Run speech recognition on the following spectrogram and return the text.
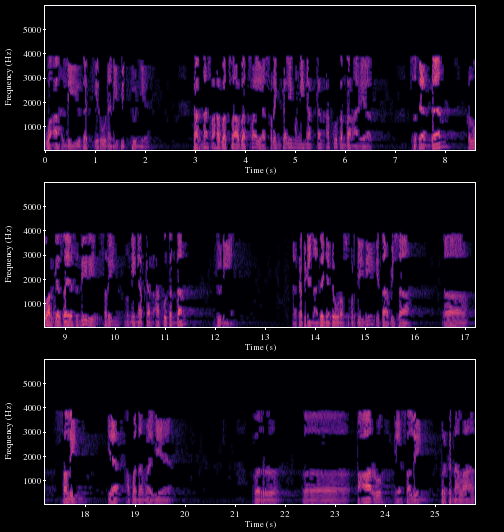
wa ahli yudakkirunani bid dunya. Karena sahabat-sahabat saya sering kali mengingatkan aku tentang ayat. Sedangkan keluarga saya sendiri sering mengingatkan aku tentang dunia. Nah, ketika adanya daurah seperti ini kita bisa uh, saling ya apa namanya ber uh, ta'aruf ya saling berkenalan.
